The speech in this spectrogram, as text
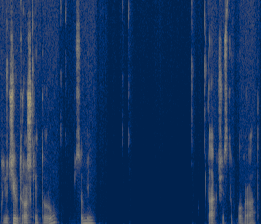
Включив трошки туру собі. Так, чисто пограти.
